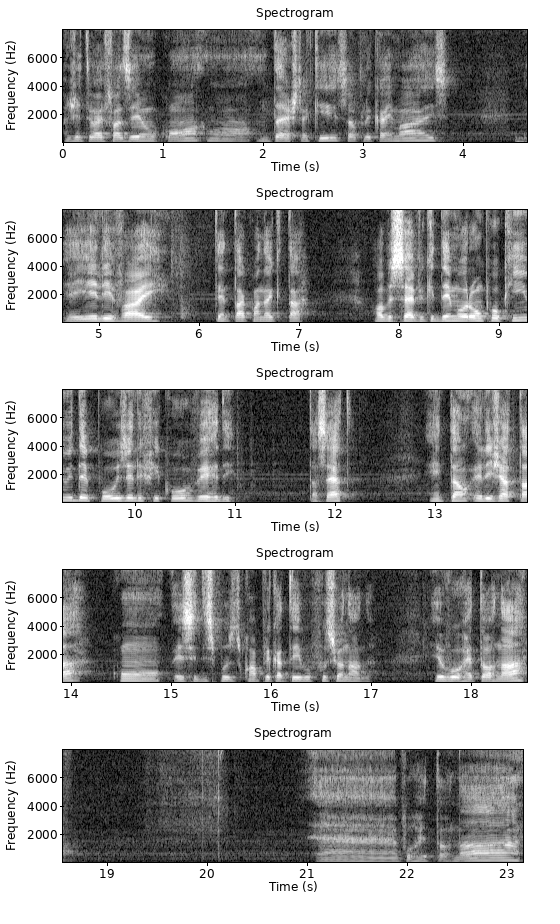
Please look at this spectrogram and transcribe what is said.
a gente vai fazer um, um, um teste aqui, só clicar em mais e aí ele vai tentar conectar. Observe que demorou um pouquinho e depois ele ficou verde, tá certo? Então ele já está com esse dispositivo, com o aplicativo funcionando. Eu vou retornar. É, vou retornar.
